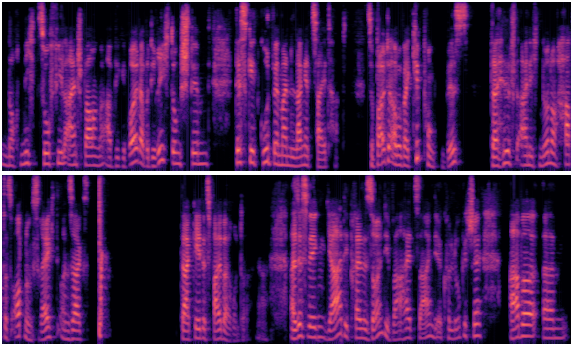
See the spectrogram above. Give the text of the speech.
noch nicht so viel Einsparung ab wie gewollt, aber die Richtung stimmt. Das geht gut, wenn man lange Zeit hat. Sobald du aber bei Kipppunkten bist, da hilft eigentlich nur noch hartes Ordnungsrecht und sagst, da geht es Fallball runter. Ja. Also deswegen, ja, die Preise sollen die Wahrheit sagen, die ökologische, aber ähm,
